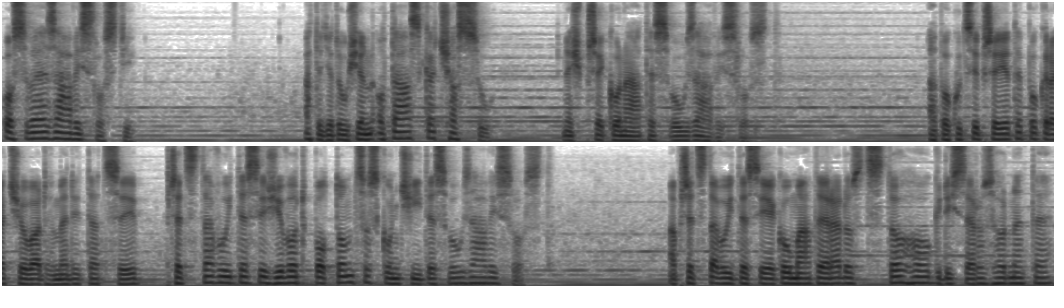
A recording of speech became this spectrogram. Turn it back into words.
o své závislosti. A teď je to už jen otázka času, než překonáte svou závislost. A pokud si přejete pokračovat v meditaci, představujte si život po tom, co skončíte svou závislost. a představujte si, jakou máte radost z toho, když se rozhodnete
